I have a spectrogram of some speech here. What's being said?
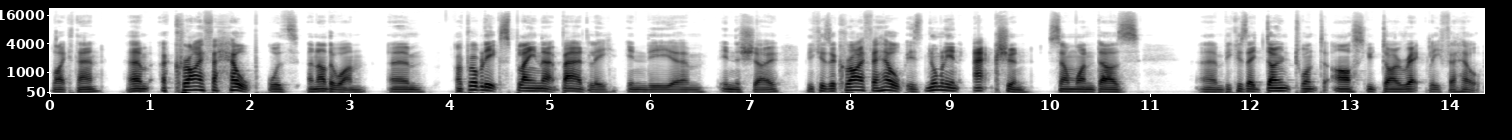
like Dan. Um, a cry for help was another one. Um, I probably explained that badly in the um, in the show because a cry for help is normally an action someone does um, because they don't want to ask you directly for help.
